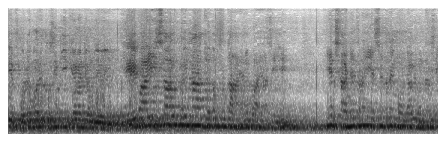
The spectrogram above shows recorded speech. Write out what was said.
ਇਹ ਫੋਟੋ ਬਾਰੇ ਤੁਸੀਂ ਕੀ ਕਹਿਣਾ ਚਾਹੁੰਦੇ ਹੋ ਜੀ? ਇਹ 22 ਸਾਲ ਪਹਿਲਾਂ ਜਦੋਂ ਪ੍ਰਧਾਨ ਨੇ ਪਾਇਆ ਸੀ ਇਹ ਸਾਡੇ ਤਰ੍ਹਾਂ ਹੀ ਇਸੇ ਤਰ੍ਹਾਂ ਹੀ ਮੌਲਾ ਹੁੰਦਾ ਸੀ।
